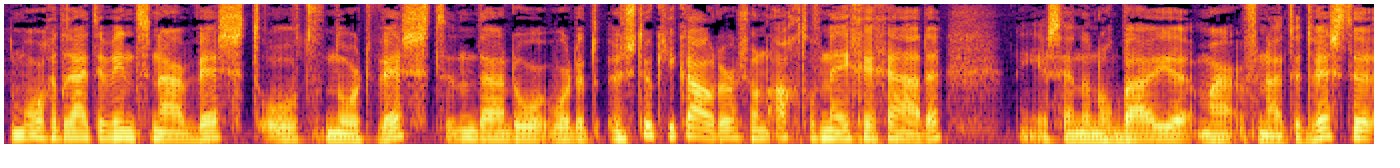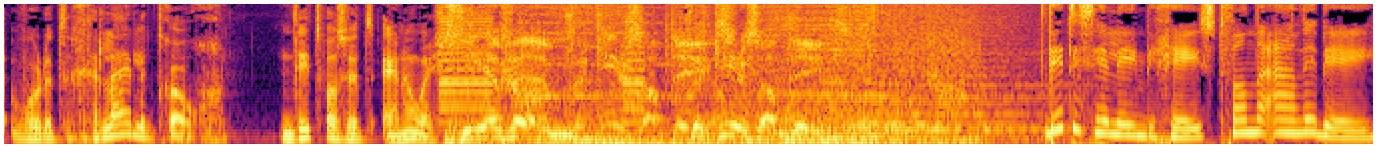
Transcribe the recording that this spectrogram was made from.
En morgen draait de wind naar west of noordwest. En daardoor wordt het een stukje kouder, zo'n 8 of 9 graden. Eerst zijn er nog buien, maar vanuit het westen wordt het geleidelijk droog. Dit was het NOS. ZFM, verkeersupdate. verkeersupdate. Dit is Helene de Geest van de AWB.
